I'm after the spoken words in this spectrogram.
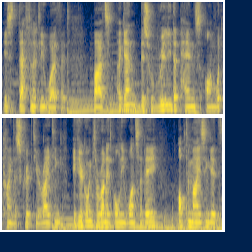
is definitely worth it. But again, this really depends on what kind of script you're writing. If you're going to run it only once a day, optimizing it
